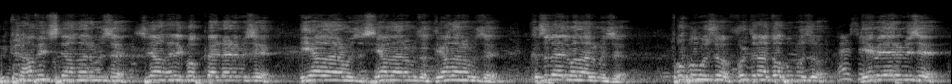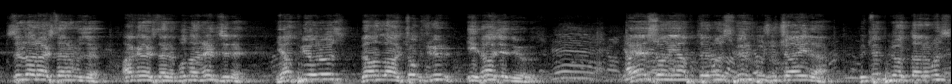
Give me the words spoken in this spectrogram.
bütün hafif silahlarımızı, silah helikopterlerimizi, İHA'larımızı, SİHA'larımızı, TİHA'larımızı, kızıl elmalarımızı, topumuzu, fırtına topumuzu, gemilerimizi, zırhlı araçlarımızı, arkadaşlar bunların hepsini yapıyoruz ve Allah'a çok şükür ihraç ediyoruz. En son yaptığımız Hürkuş uçağıyla bütün pilotlarımız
